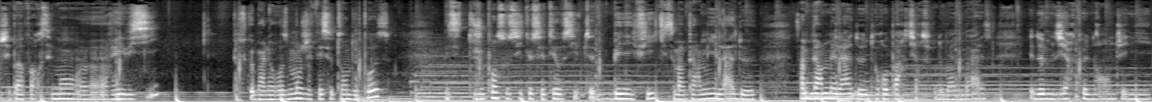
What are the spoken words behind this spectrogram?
j'ai pas forcément réussi, puisque malheureusement, j'ai fait ce temps de pause. Je pense aussi que c'était aussi peut-être bénéfique. Ça m'a permis là de, ça me permet là de, repartir sur de bonnes bases et de me dire que non, Jenny,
